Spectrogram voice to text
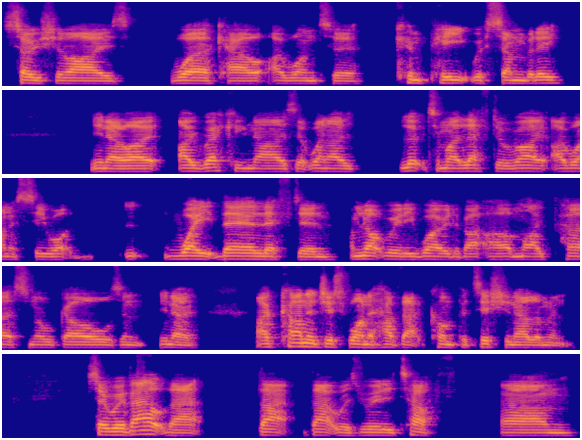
socialize, work out. I want to compete with somebody you know, I, I recognize that when I look to my left or right, I want to see what weight they're lifting. I'm not really worried about oh, my personal goals. And, you know, I kind of just want to have that competition element. So without that, that that was really tough. Um,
